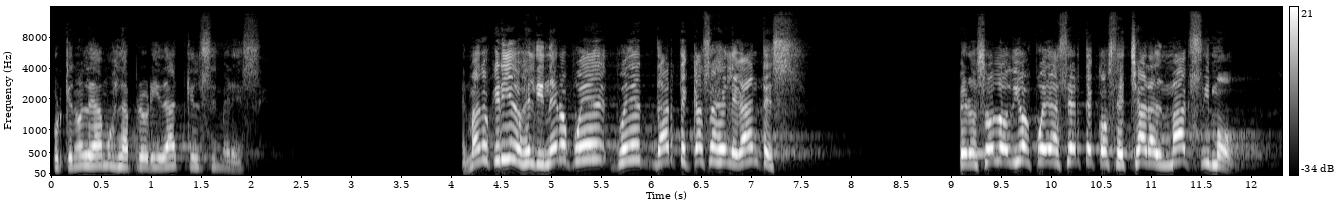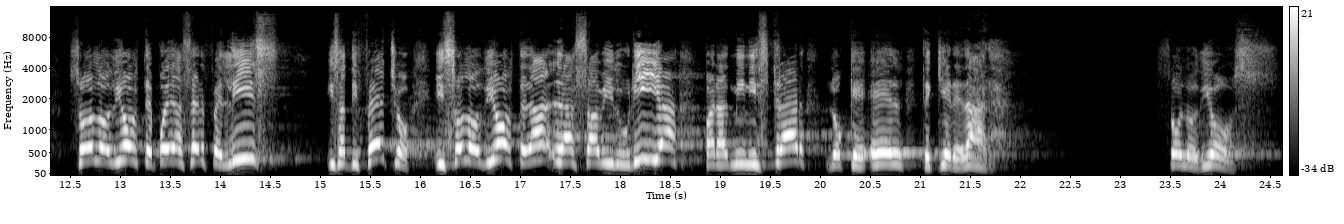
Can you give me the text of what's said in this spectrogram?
porque no le damos la prioridad que Él se merece. Hermanos queridos, el dinero puede, puede darte casas elegantes, pero solo Dios puede hacerte cosechar al máximo. Solo Dios te puede hacer feliz y satisfecho. Y solo Dios te da la sabiduría para administrar lo que Él te quiere dar. Solo Dios,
